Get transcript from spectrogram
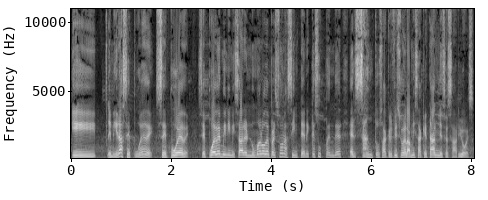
Y, mira, se puede, se puede, se puede minimizar el número de personas sin tener que suspender el santo sacrificio de la misa que tan necesario es.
